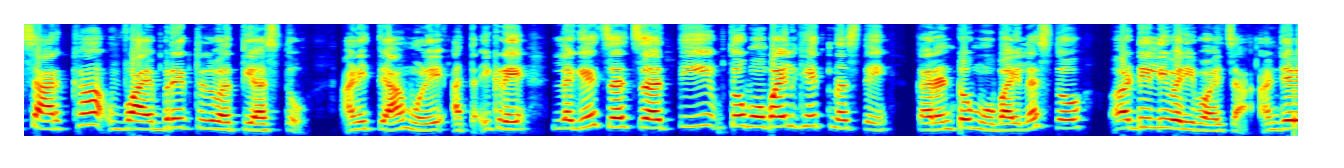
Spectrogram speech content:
सारखा व्हायब्रेटरवरती असतो. आणि त्यामुळे आता इकडे लगेचच ती तो मोबाईल घेत नसते. कारण तो मोबाईल असतो डिलिव्हरी बॉयचा. म्हणजे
